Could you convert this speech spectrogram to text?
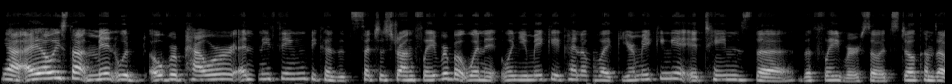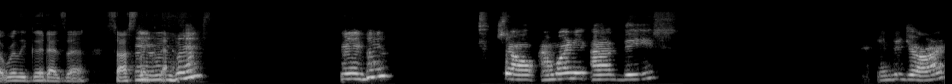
Yeah, I always thought mint would overpower anything because it's such a strong flavor, but when it when you make it kind of like you're making it, it tames the the flavor, so it still comes out really good as a sauce like that. Mhm. Mhm. So I'm going to add these in the jar.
